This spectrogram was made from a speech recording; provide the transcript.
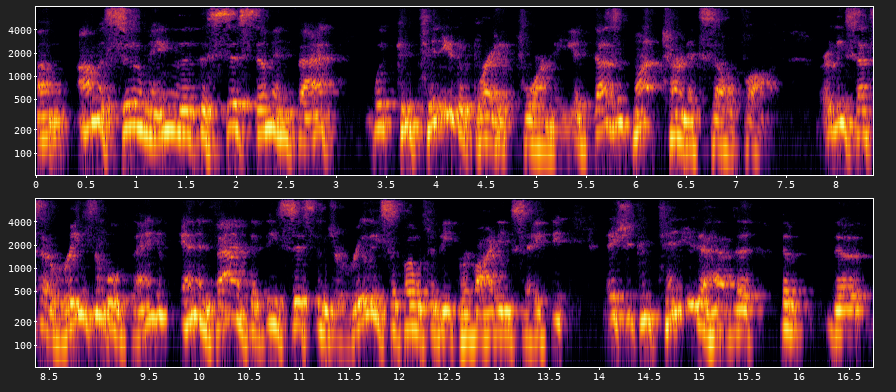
um, I'm assuming that the system, in fact, would continue to brake for me. It doesn't not turn itself off, or at least that's a reasonable thing. And in fact, if these systems are really supposed to be providing safety, they should continue to have the the, the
